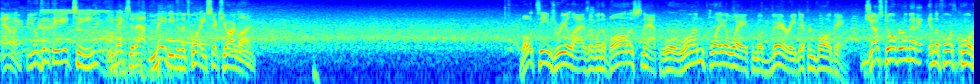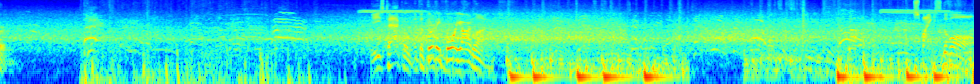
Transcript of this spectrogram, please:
Allen fields it at the 18. He makes it out maybe to the 26-yard line. Both teams realize that when the ball is snapped, we're one play away from a very different ball game. Just over a minute in the fourth quarter. He's tackled at the 34-yard line. Spikes the ball.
